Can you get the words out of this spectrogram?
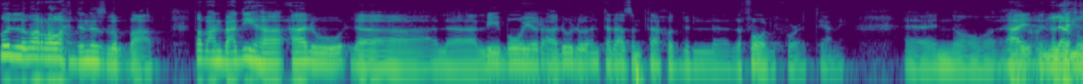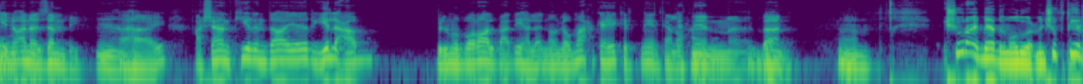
ولا مرة واحدة نزلوا ببعض طبعا بعديها قالوا ل لي بوير قالوا له أنت لازم تاخذ the fall for it يعني آه، إنه هاي إنه لاموه. تحكي إنه أنا ذنبي. هاي عشان كيرن داير يلعب بالمباراة اللي بعديها لأنه لو ما حكى هيك الاثنين كانوا الاثنين بان شو رأيك بهذا الموضوع؟ بنشوف كثير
